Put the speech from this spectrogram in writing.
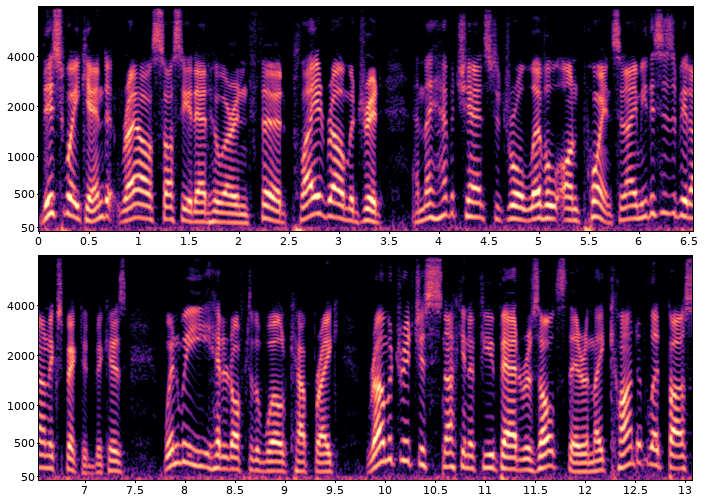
This weekend, Real Sociedad, who are in third, played Real Madrid and they have a chance to draw level on points. And Amy, this is a bit unexpected because when we headed off to the World Cup break, Real Madrid just snuck in a few bad results there and they kind of let Barcelona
